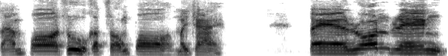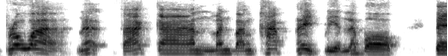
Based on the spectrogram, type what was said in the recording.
สามปอสู้กับสองปอไม่ใช่ แต่ร้อนแรง เพราะว่านะสถานการณ์มันบังคับให้เปลี่ยนระบอบ แต่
